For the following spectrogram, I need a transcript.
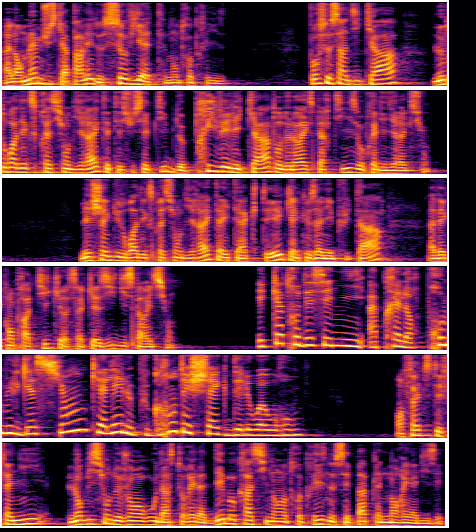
allant même jusqu'à parler de soviet d'entreprise. Pour ce syndicat, le droit d'expression directe était susceptible de priver les cadres de leur expertise auprès des directions l'échec du droit d'expression directe a été acté quelques années plus tard, avec en pratique sa quasi-disparition. Et quatre décennies après leur promulgation, quel est le plus grand échec des lois Auroux? En fait, Stéphanie, l'ambition de Jean Auroux d'instaurer la démocratie dans l'entreprise ne s'est pas pleinement réalisée.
